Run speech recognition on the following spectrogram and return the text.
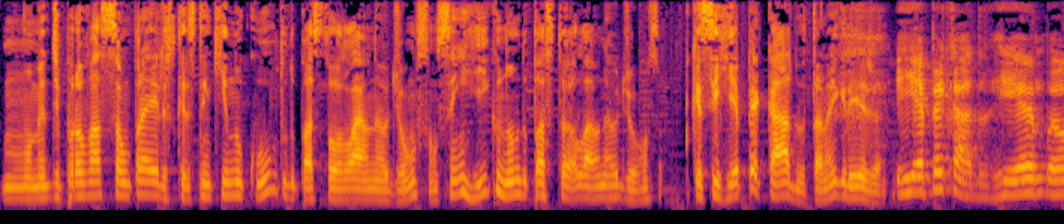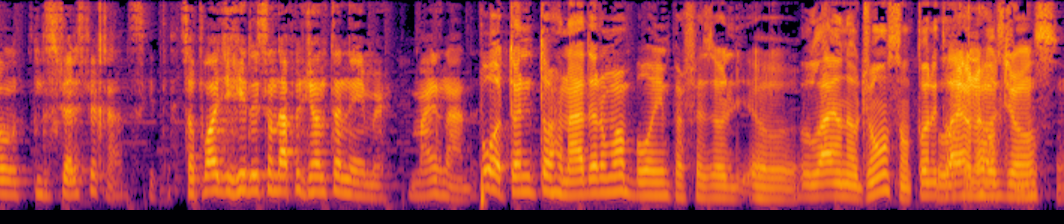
um momento de provação pra eles, porque eles têm que ir no culto do pastor Lionel Johnson sem rir que o nome do pastor é Lionel Johnson. Porque se rir é pecado, tá na igreja. Rir é pecado. Rir é um dos piores pecados. que tem. Só pode rir do stand-up do Jonathan Nemer. Mais nada. Pô, Tony Tornado era uma boa, hein, pra fazer o, o O Lionel Johnson, Tony eu Lionel Johnson.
